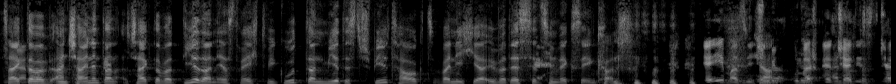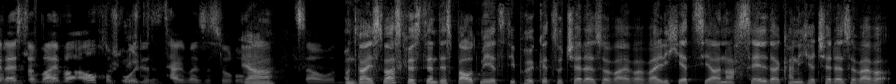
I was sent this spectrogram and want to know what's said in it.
Zeigt aber anscheinend dann, zeigt aber dir dann erst recht, wie gut dann mir das Spiel taugt, weil ich ja über das jetzt hinwegsehen kann. Ja, eben, also ich ja. spiele zum Beispiel Jedi, Jedi Survivor auch, obwohl das teilweise so rum Ja. Und weißt was, Christian, das baut mir jetzt die Brücke zu Jedi Survivor, weil ich jetzt ja nach Zelda kann ich ja Jedi Survivor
